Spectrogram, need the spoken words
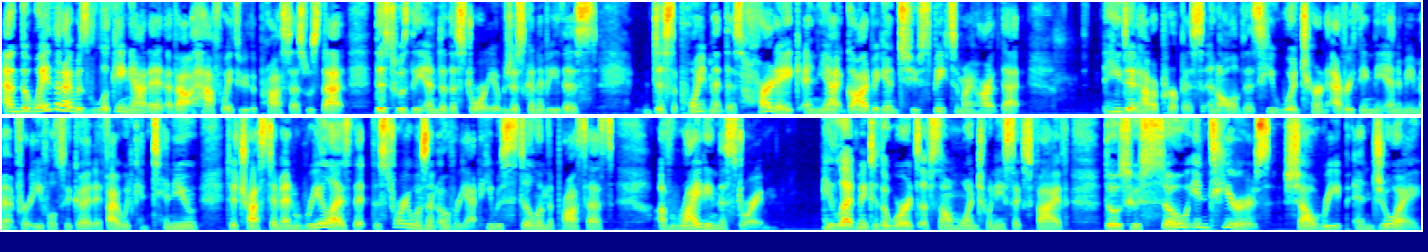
And the way that I was looking at it about halfway through the process was that this was the end of the story. It was just going to be this disappointment, this heartache. And yet God began to speak to my heart that he did have a purpose in all of this. He would turn everything the enemy meant for evil to good if I would continue to trust him and realize that the story wasn't over yet. He was still in the process of writing the story. He led me to the words of Psalm 126 5. Those who sow in tears shall reap in joy.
